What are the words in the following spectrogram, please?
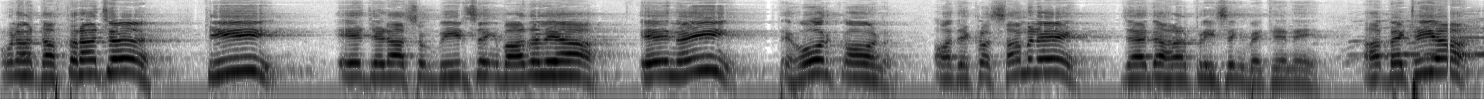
ਉਹਨਾਂ ਦਫ਼ਤਰਾਂ 'ਚ ਕਿ ਇਹ ਜਿਹੜਾ ਸੁਖਬੀਰ ਸਿੰਘ ਬਾਦਲ ਆ, ਇਹ ਨਹੀਂ ਤੇ ਹੋਰ ਕੌਣ? ਆ ਦੇਖੋ ਸਾਹਮਣੇ ਜੈਦਾ ਹਰਪ੍ਰੀਤ ਸਿੰਘ ਬੈਠੇ ਨੇ। ਆ ਬੈਠੀ ਆ।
